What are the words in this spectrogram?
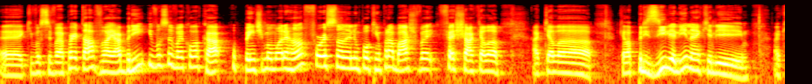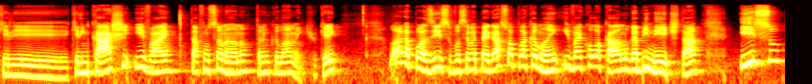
É, que você vai apertar, vai abrir e você vai colocar o pente de memória RAM, forçando ele um pouquinho para baixo, vai fechar aquela aquela aquela presilha ali, né? Aquele aquele aquele encaixe e vai estar tá funcionando tranquilamente, ok? Logo após isso, você vai pegar sua placa-mãe e vai colocá-la no gabinete, tá? Isso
